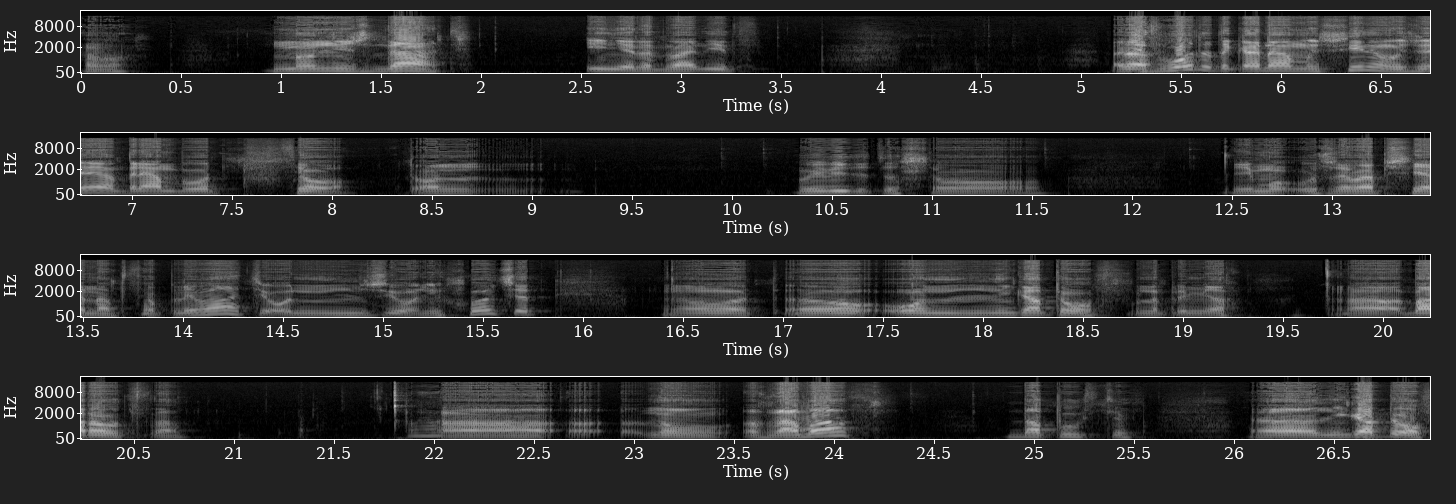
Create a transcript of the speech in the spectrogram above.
Вот. Но не ждать и не разводиться. Развод это когда мужчина уже прям вот все, он, вы видите, что ему уже вообще на все плевать, он ничего не хочет, вот, э, он не готов, например, э, бороться, э, ну, за вас, допустим, не готов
